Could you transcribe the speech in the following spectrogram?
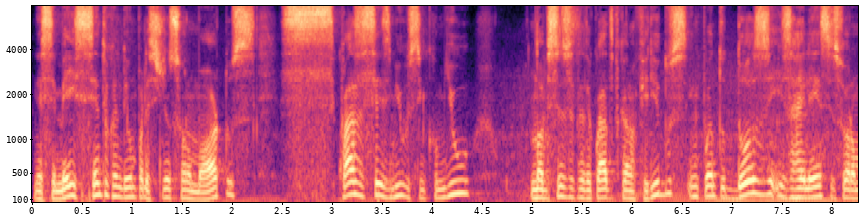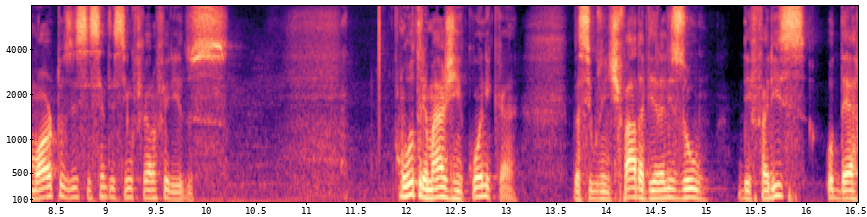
Nesse mês, 141 palestinos foram mortos, quase 6 mil, 5.984 ficaram feridos, enquanto 12 israelenses foram mortos e 65 ficaram feridos. Outra imagem icônica da segunda intifada viralizou, de Faris Oder,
